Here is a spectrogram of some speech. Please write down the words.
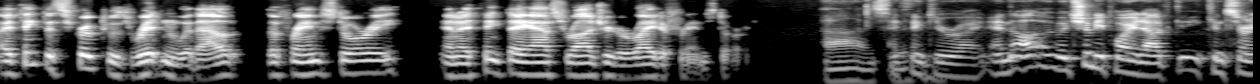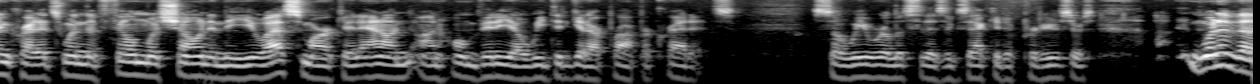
I think the script was written without the frame story, and I think they asked Roger to write a frame story. Ah, I. I think you're right. And uh, it should be pointed out concerning credits when the film was shown in the U.S. market and on, on home video, we did get our proper credits. So we were listed as executive producers. Uh, One of the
